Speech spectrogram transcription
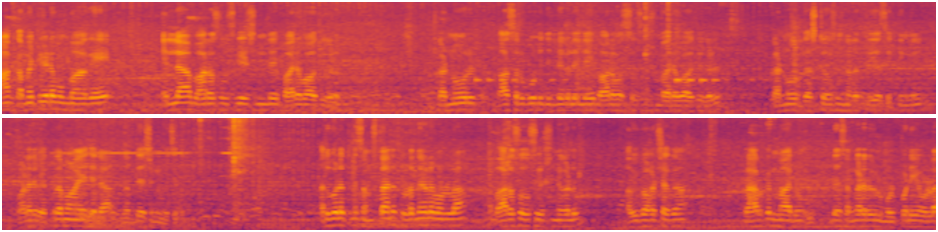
ആ കമ്മിറ്റിയുടെ മുമ്പാകെ എല്ലാ ബാർ അസോസിയേഷന്റെ ഭാരവാഹികളും കണ്ണൂർ കാസർഗോഡ് ജില്ലകളിലെ ബാർ അസോസിയേഷൻ ഭാരവാഹികൾ കണ്ണൂർ ഗസ്റ്റ് ഹൗസിൽ നടത്തിയ സിറ്റിംഗിൽ വളരെ വ്യക്തമായ ചില നിർദ്ദേശങ്ങൾ വെച്ചിരുന്നു അതുപോലെ തന്നെ സംസ്ഥാനത്തുടനീളമുള്ള ബാർ അസോസിയേഷനുകളും അഭിഭാഷക ക്ലാർക്കന്മാരുടെ സംഘടനകളും ഉൾപ്പെടെയുള്ള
